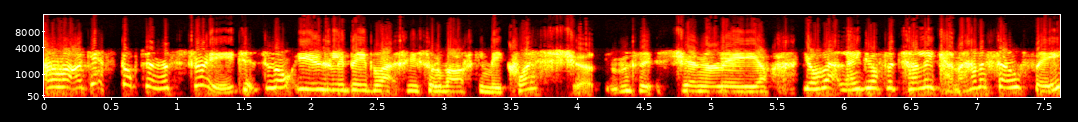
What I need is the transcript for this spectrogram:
Uh, I get in the street. It's not usually people actually sort of asking me questions. It's generally, uh, you're that lady off the telly, can I have a selfie?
